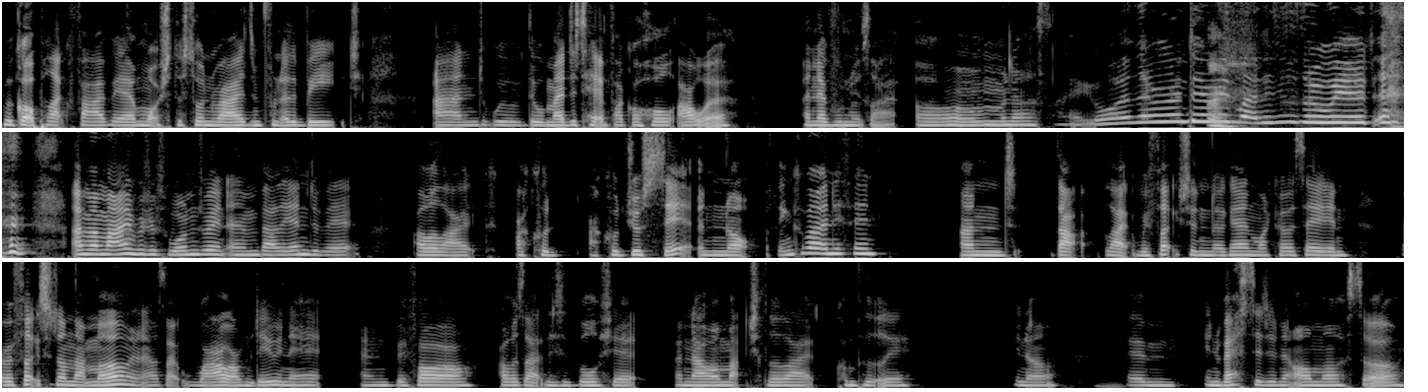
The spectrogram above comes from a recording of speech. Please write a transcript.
we got up at like 5 a.m., watched the sunrise in front of the beach, and we were, they were meditating for like a whole hour. And everyone was like, um, and I was like, what is everyone doing? Like, this is so weird. and my mind was just wandering. And by the end of it, I was like, I could, I could just sit and not think about anything. And that, like, reflection again, like I was saying, I reflected on that moment. I was like, wow, I'm doing it. And before, I was like, this is bullshit. And now I'm actually like completely, you know, um, invested in it almost. So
